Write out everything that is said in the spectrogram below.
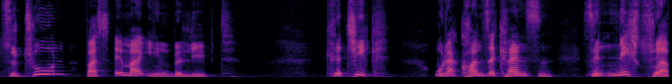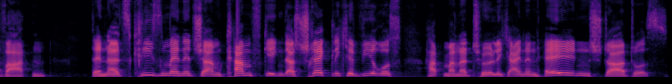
zu tun, was immer ihnen beliebt. Kritik oder Konsequenzen sind nicht zu erwarten, denn als Krisenmanager im Kampf gegen das schreckliche Virus hat man natürlich einen Heldenstatus.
